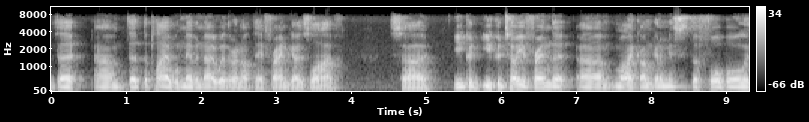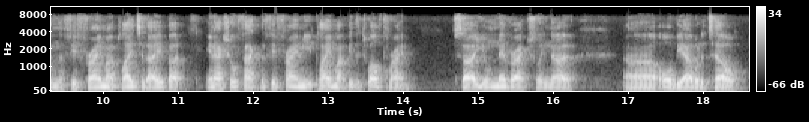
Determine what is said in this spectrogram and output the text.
that um, that the player will never know whether or not their frame goes live. So you could you could tell your friend that um, Mike, I'm going to miss the four ball in the fifth frame I play today, but in actual fact, the fifth frame you play might be the twelfth frame. So you'll never actually know uh, or be able to tell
